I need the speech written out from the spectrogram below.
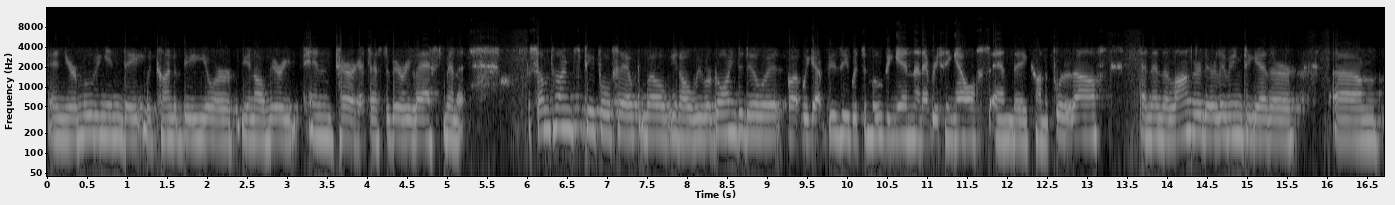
and your moving in date would kind of be your, you know, very end target. That's the very last minute sometimes people say, well, you know, we were going to do it, but we got busy with the moving in and everything else, and they kind of put it off. And then the longer they're living together, um,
